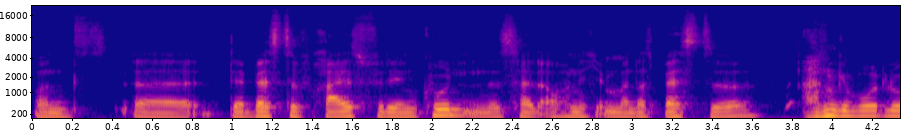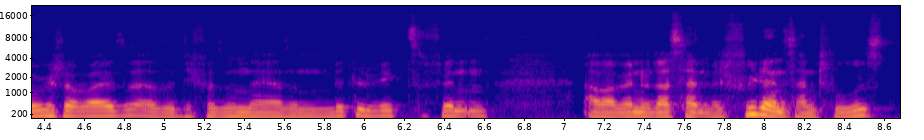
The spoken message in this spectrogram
Und äh, der beste Preis für den Kunden ist halt auch nicht immer das beste Angebot, logischerweise. Also die versuchen da ja so einen Mittelweg zu finden. Aber wenn du das halt mit Freelancern tust,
